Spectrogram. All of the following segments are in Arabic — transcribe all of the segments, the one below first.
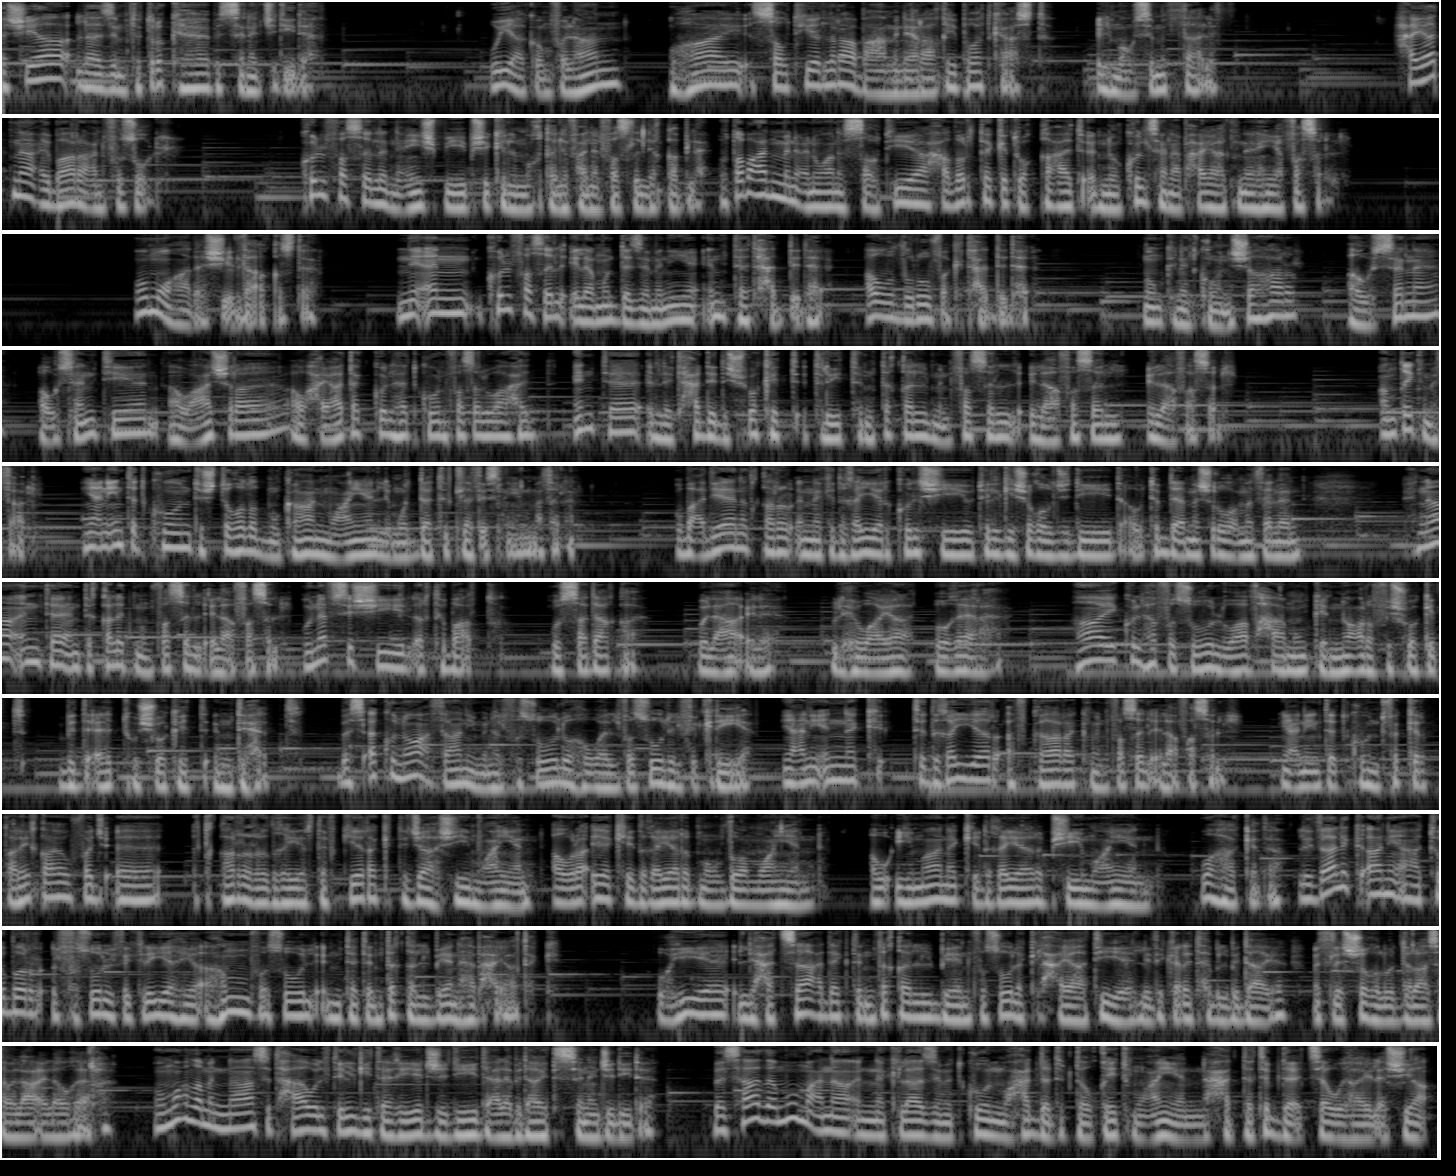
أشياء لازم تتركها بالسنة الجديدة. وياكم فلان وهاي الصوتية الرابعة من عراقي بودكاست الموسم الثالث. حياتنا عبارة عن فصول. كل فصل نعيش بيه بشكل مختلف عن الفصل اللي قبله. وطبعا من عنوان الصوتية حضرتك توقعت أنه كل سنة بحياتنا هي فصل. ومو هذا الشيء اللي أقصده. لأن كل فصل إلى مدة زمنية أنت تحددها أو ظروفك تحددها. ممكن تكون شهر أو سنة أو سنتين أو عشرة أو حياتك كلها تكون فصل واحد. أنت اللي تحدد شو وقت تريد تنتقل من فصل إلى فصل إلى فصل. أنطيك مثال. يعني أنت تكون تشتغل بمكان معين لمدة ثلاث سنين مثلا. وبعدين تقرر أنك تغير كل شيء وتلقي شغل جديد أو تبدأ مشروع مثلا. هنا أنت انتقلت من فصل إلى فصل ونفس الشيء الارتباط والصداقة والعائلة والهوايات وغيرها. هاي كلها فصول واضحة ممكن نعرف شو وقت بدأت وش وقت انتهت. بس أكو نوع ثاني من الفصول وهو الفصول الفكرية. يعني إنك تتغير أفكارك من فصل إلى فصل. يعني أنت تكون تفكر بطريقة وفجأة تقرر تغير تفكيرك تجاه شيء معين أو رأيك يتغير بموضوع معين أو إيمانك يتغير بشيء معين وهكذا. لذلك أنا أعتبر الفصول الفكرية هي أهم فصول أنت تنتقل بينها بحياتك وهي اللي حتساعدك تنتقل بين فصولك الحياتية اللي ذكرتها بالبداية مثل الشغل والدراسة والعائلة وغيرها. ومعظم الناس تحاول تلقي تغيير جديد على بداية السنة الجديدة. بس هذا مو معناه أنك لازم تكون محدد بتوقيت معين حتى تبدأ تسوي هاي الأشياء.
